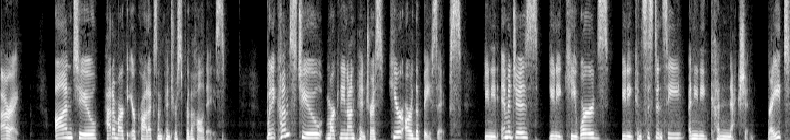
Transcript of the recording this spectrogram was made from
All right, on to how to market your products on Pinterest for the holidays. When it comes to marketing on Pinterest, here are the basics. You need images, you need keywords, you need consistency, and you need connection, right?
